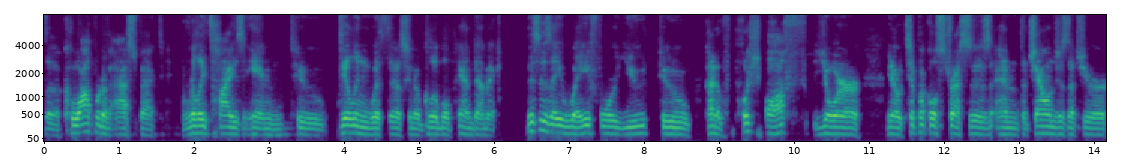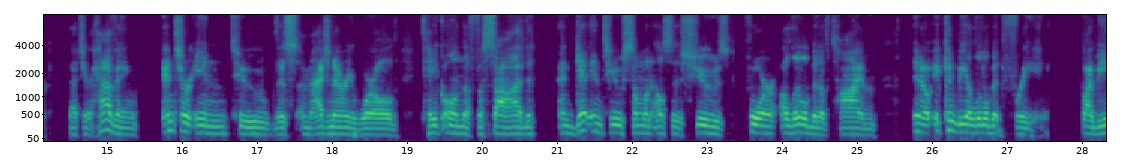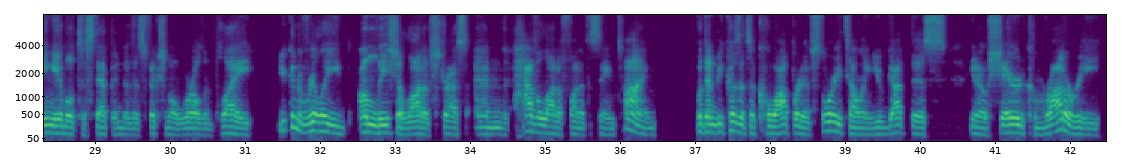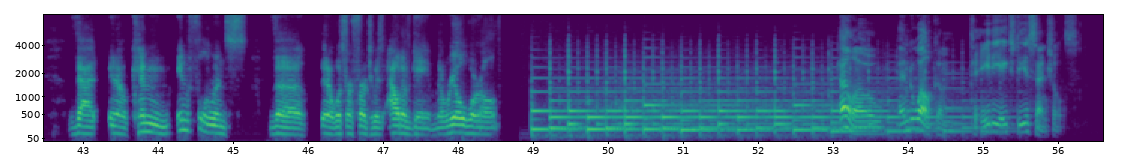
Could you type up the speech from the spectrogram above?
the cooperative aspect really ties in to dealing with this, you know, global pandemic. This is a way for you to kind of push off your, you know, typical stresses and the challenges that you're that you're having, enter into this imaginary world, take on the facade and get into someone else's shoes for a little bit of time. You know, it can be a little bit freeing by being able to step into this fictional world and play you can really unleash a lot of stress and have a lot of fun at the same time. But then because it's a cooperative storytelling you've got this you know shared camaraderie that you know can influence the you know what's referred to as out of game the real world. Hello and welcome to adhd essentials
